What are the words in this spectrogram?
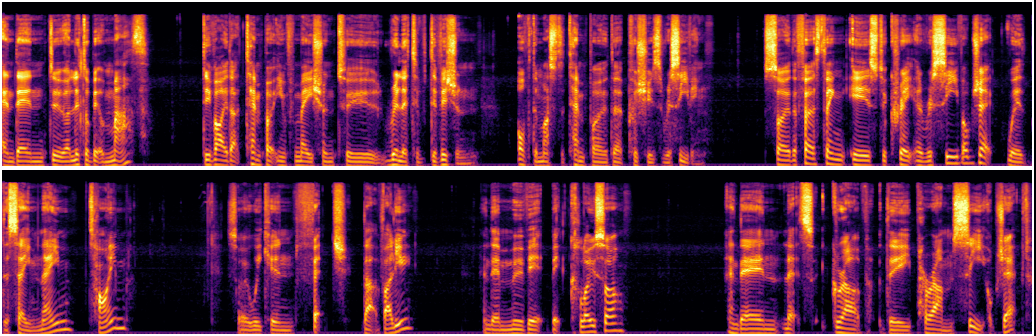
and then do a little bit of math, divide that tempo information to relative division of the master tempo that pushes receiving. So the first thing is to create a receive object with the same name, time. So we can fetch that value and then move it a bit closer. And then let's grab the param C object,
